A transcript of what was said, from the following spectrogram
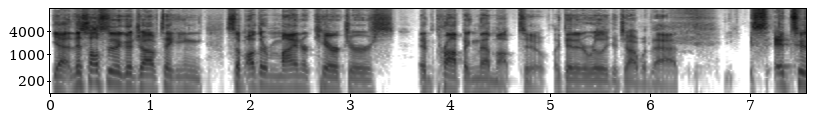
yeah, this also did a good job of taking some other minor characters and propping them up too. Like they did a really good job with that. It- to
